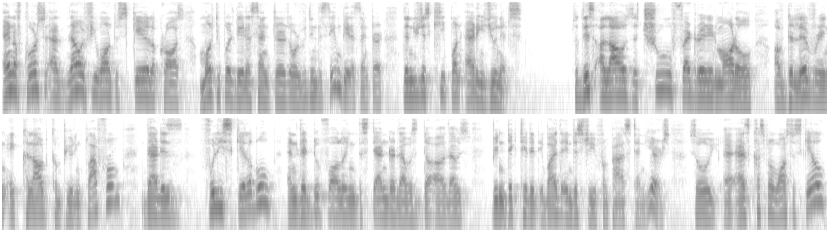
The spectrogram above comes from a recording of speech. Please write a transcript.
And of course, uh, now if you want to scale across multiple data centers or within the same data center, then you just keep on adding units. So this allows the true federated model of delivering a cloud computing platform that is fully scalable and they're do following the standard that was uh, that was been dictated by the industry from past 10 years. So as customer wants to scale,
